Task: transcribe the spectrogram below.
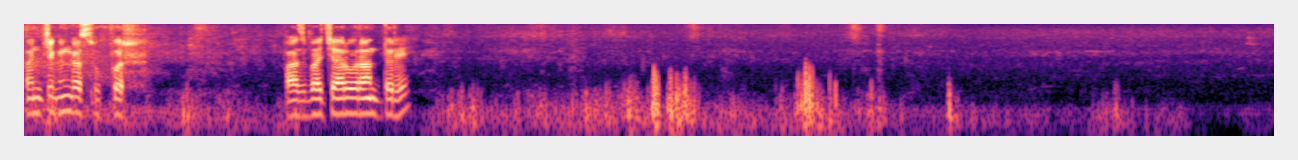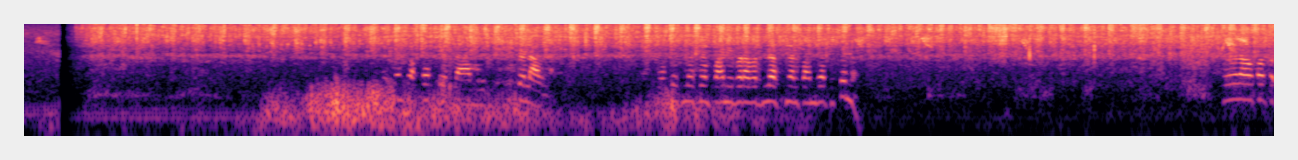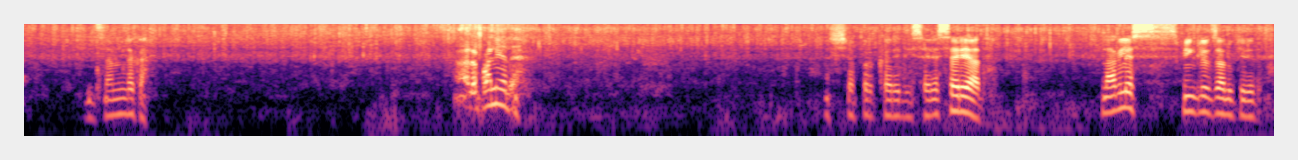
पंचगंगा सुपर. पाच बाय चारवर अंतर आहे. पाणी बरोबर लसणाला पाणी जात होतं ना हे. जमलं का? आलं पाणी आलं. अशा प्रकारे दिसायला सरे आता लागले स्प्रिंकलर चालू केले तर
